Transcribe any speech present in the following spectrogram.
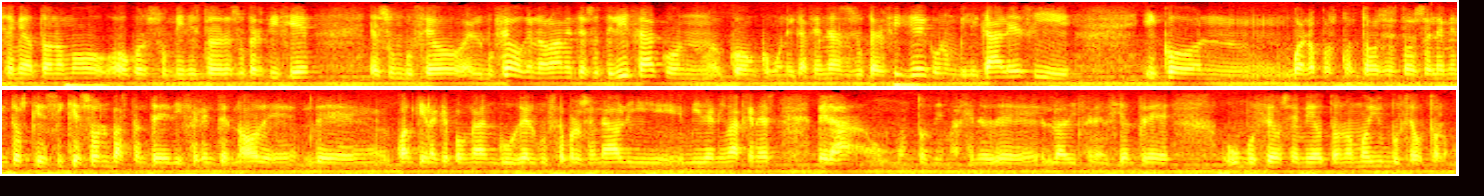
semiautónomo o con suministros de superficie es un buceo el buceo que normalmente se utiliza con, con comunicaciones de superficie con umbilicales y, y con bueno pues con todos estos elementos que sí que son bastante diferentes no de, cualquiera que ponga en Google buceo profesional y miren imágenes verá un montón de imágenes de la diferencia entre un buceo semiautónomo y un buceo autónomo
